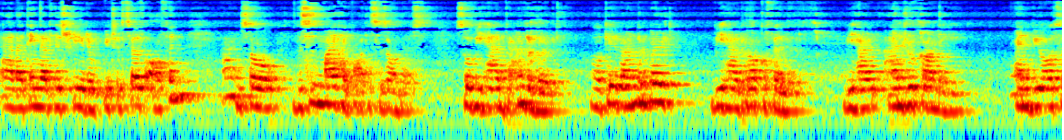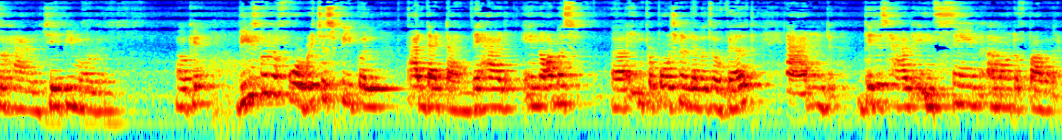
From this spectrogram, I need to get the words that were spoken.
and I think that history repeats itself often. And so this is my hypothesis on this. So we had Vanderbilt. Okay, Vanderbilt. We had Rockefeller we had Andrew Carnegie, and we also had JP Morgan. Okay, these were the four richest people at that time. They had enormous, uh, in proportional levels of wealth, and they just had insane amount of power.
